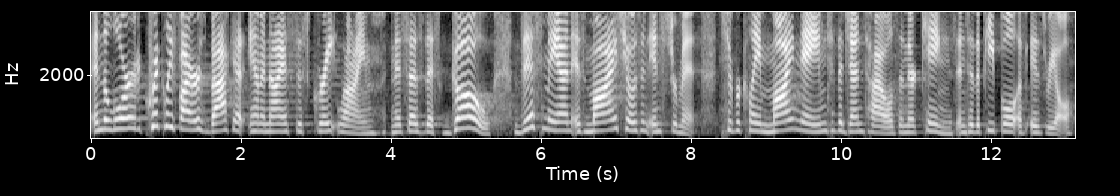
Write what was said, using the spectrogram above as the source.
And the Lord quickly fires back at Ananias this great line, and it says this Go, this man is my chosen instrument to proclaim my name to the Gentiles and their kings and to the people of Israel.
